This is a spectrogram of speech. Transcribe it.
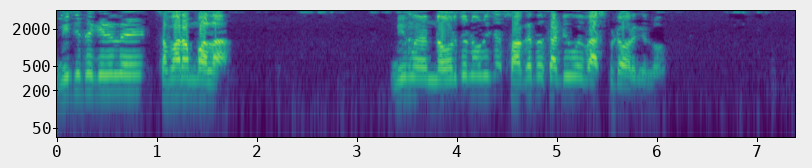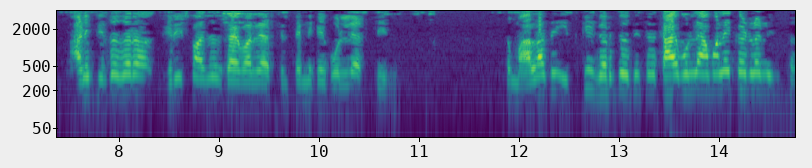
मी तिथे गेलेलो आहे समारंभाला. मी म- नवरदेव नवरीच्या स्वागतासाठी व्यासपीठावर गेलो. आणि तिथं जर गिरीश महाजन साहेब आले असतील त्यांनी काही बोलले असतील तर मला ते इतकी गर्दी होती तर काय बोलले आम्हालाही कळलं नाही तिथं.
